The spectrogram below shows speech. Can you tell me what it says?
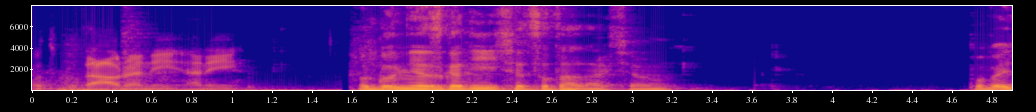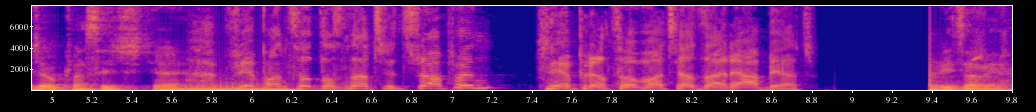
with, without any any Ogólnie zgadnijcie, co Tata chciał. Powiedział klasycznie. Wie pan co to znaczy trapen? Nie pracować, a zarabiać. Widzowie.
